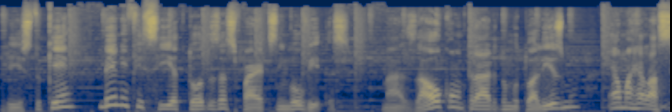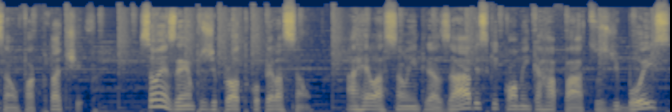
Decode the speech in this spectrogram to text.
visto que beneficia todas as partes envolvidas, mas ao contrário do mutualismo, é uma relação facultativa. São exemplos de protocooperação a relação entre as aves que comem carrapatos de bois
